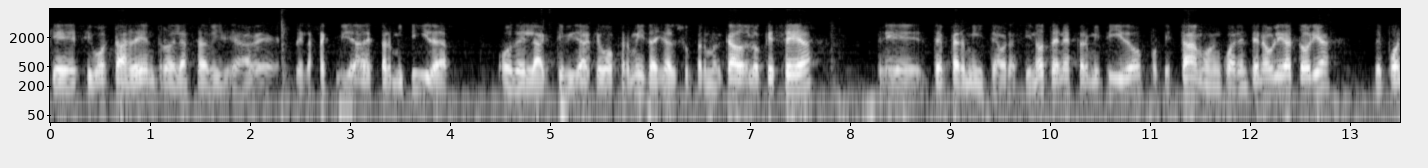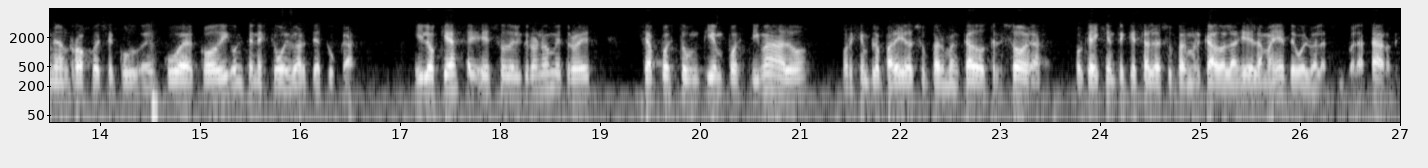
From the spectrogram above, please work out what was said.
que si vos estás dentro de las, de las actividades permitidas o de la actividad que vos permitas, ir al supermercado, lo que sea, te, permite. Ahora, si no tenés permitido, porque estamos en cuarentena obligatoria, se pone en rojo ese código y tenés que volverte a tu casa. Y lo que hace eso del cronómetro es, se ha puesto un tiempo estimado, por ejemplo, para ir al supermercado tres horas, porque hay gente que sale al supermercado a las 10 de la mañana y te vuelve a las 5 de la tarde.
